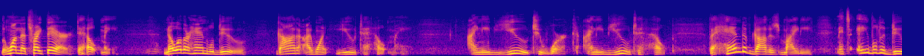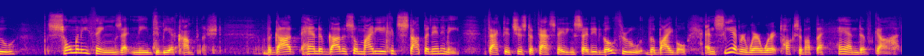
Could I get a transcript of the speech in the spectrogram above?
the one that's right there to help me. No other hand will do. God, I want you to help me. I need you to work. I need you to help. The hand of God is mighty, and it's able to do so many things that need to be accomplished. The God, hand of God is so mighty it could stop an enemy. In fact, it's just a fascinating study to go through the Bible and see everywhere where it talks about the hand of God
